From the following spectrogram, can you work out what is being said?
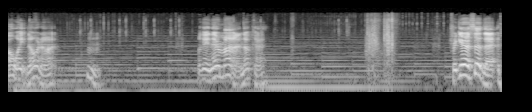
Oh wait, no, we're not. Hmm. Okay, never mind. Okay. Forget I said that.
